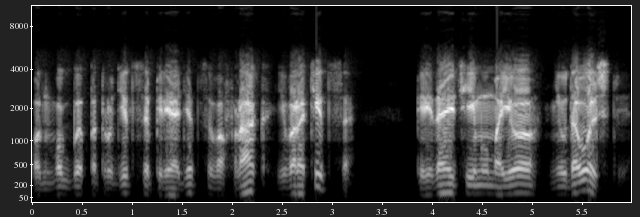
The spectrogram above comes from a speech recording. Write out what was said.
Он мог бы потрудиться переодеться во фраг и воротиться. Передайте ему мое неудовольствие.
